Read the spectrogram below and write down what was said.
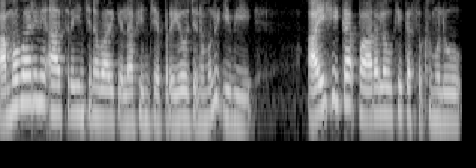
అమ్మవారిని ఆశ్రయించిన వారికి లభించే ప్రయోజనములు ఇవి. ఐహిక పారలౌకిక సుఖములు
